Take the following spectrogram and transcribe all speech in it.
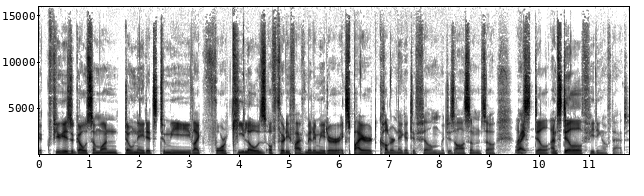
a few years ago someone donated to me like four kilos of 35 millimeter expired color negative film which is awesome so i'm Right. still i'm still feeding off that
